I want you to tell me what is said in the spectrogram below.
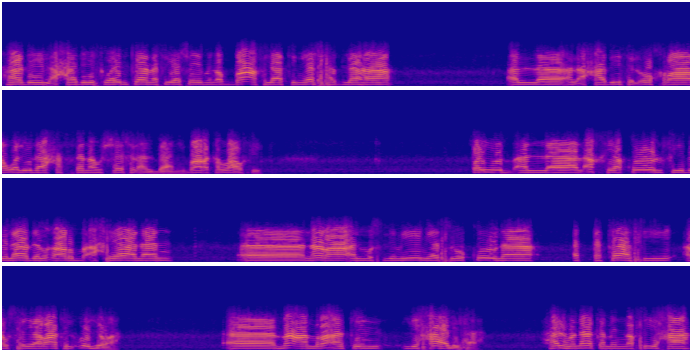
هذه الأحاديث وإن كان فيها شيء من الضعف لكن يشهد لها ال- الأحاديث الأخرى ولذا حسنه الشيخ الألباني. بارك الله فيك. طيب ال- الأخ يقول في بلاد الغرب أحيانا آه، نرى المسلمين يسوقون التكاسي أو سيارات الأجرة. مع امرأة لحالها. هل هناك من نصيحة؟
